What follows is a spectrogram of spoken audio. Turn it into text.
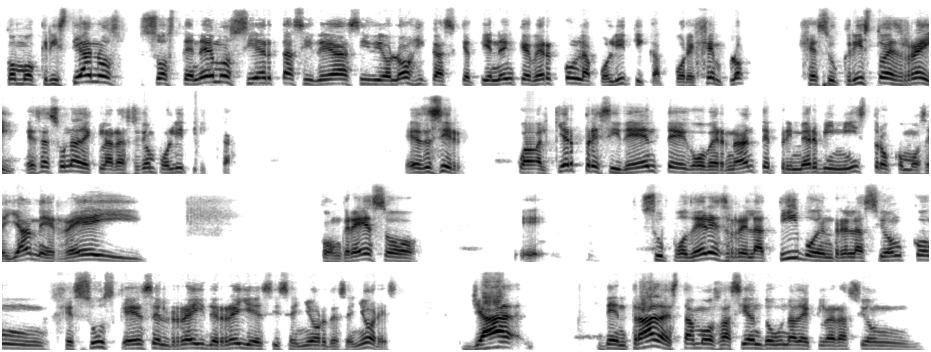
como cristianos sostenemos ciertas ideas ideológicas que tienen que ver con la política. Por ejemplo, Jesucristo es rey. Esa es una declaración política. Es decir, cualquier presidente, gobernante, primer ministro, como se llame, rey, congreso, eh, su poder es relativo en relación con Jesús, que es el rey de reyes y señor de señores. Ya de entrada estamos haciendo una declaración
